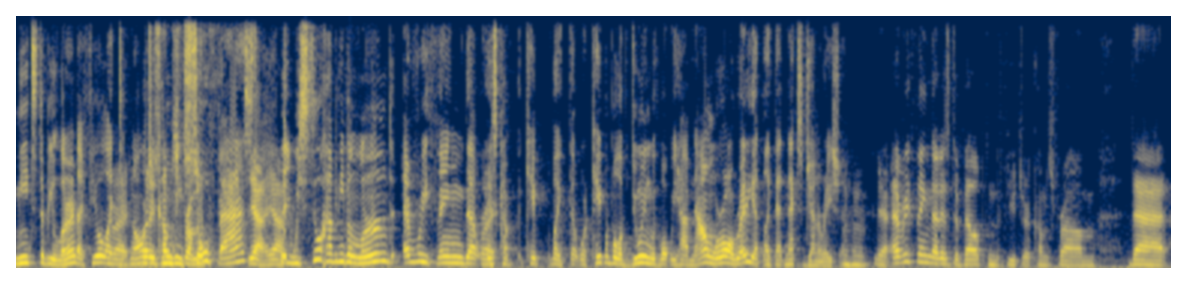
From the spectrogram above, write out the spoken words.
needs to be learned i feel like Right. Technology is moving from- so fast Yeah, yeah. that we still haven't even learned everything that is Right. cap- cap- like that we're capable of doing with what we have now and we're already at like that next generation Yeah, everything that is developed in the future comes from that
